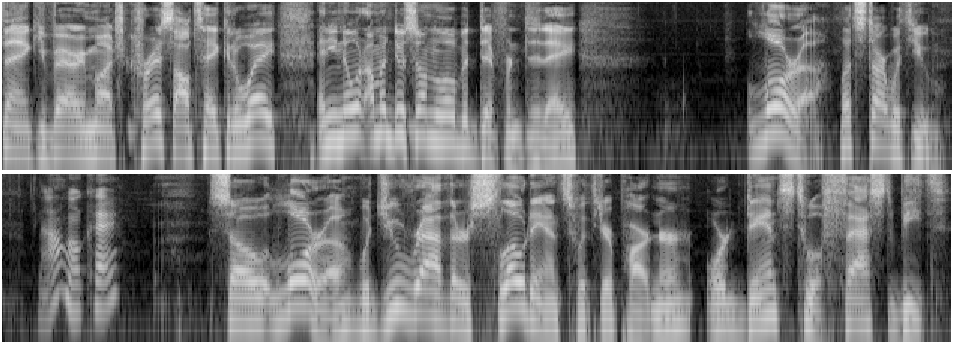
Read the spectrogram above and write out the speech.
Thank you very much, Chris. I'll take it away. And you know what? I'm going to do something a little bit different today. Laura, let's start with you. Oh, okay. So, Laura, would you rather slow dance with your partner or dance to a fast beat?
